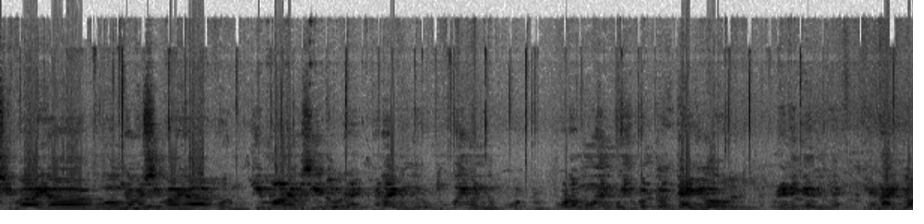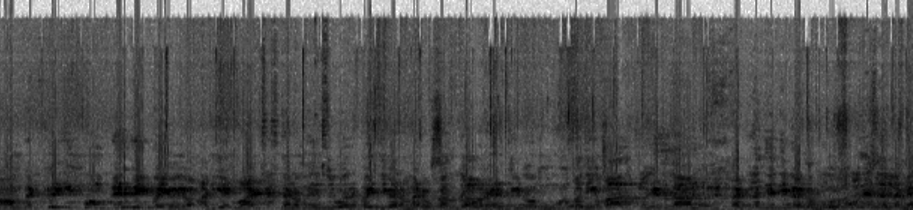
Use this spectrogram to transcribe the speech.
சிவாயா ஓம் நம சிவாயா. ஒரு முக்கியமான விஷயம் சொல்றேன். என்னடா இவங்க ரொம்ப இவங்க போட்டு போடணும்னு முடிவு பண்ணிட்டு வந்தாங்களோ நினைக்காதீங்க. ஏன்னா யாம் பெற்ற இன்பம் பெருகை பயம். அடியன் வாழ்க்கை தனம் எழுந்து வர பைத்தியக்கார மாதிரி உட்காந்து அவர் நினைச்சுட்டு ஒரு மூணு பதிகமாக சொல்லிட்டு தான் கட்டில தெரிஞ்சுக்காங்க ஊர் உபதேசம் இல்லைங்க.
